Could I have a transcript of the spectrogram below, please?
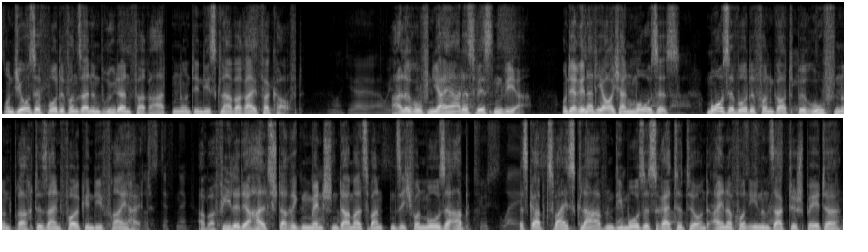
Und Josef wurde von seinen Brüdern verraten und in die Sklaverei verkauft. Alle rufen, ja, ja, das wissen wir. Und erinnert ihr euch an Moses? Mose wurde von Gott berufen und brachte sein Volk in die Freiheit. Aber viele der halsstarrigen Menschen damals wandten sich von Mose ab. Es gab zwei Sklaven, die Moses rettete, und einer von ihnen sagte später,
